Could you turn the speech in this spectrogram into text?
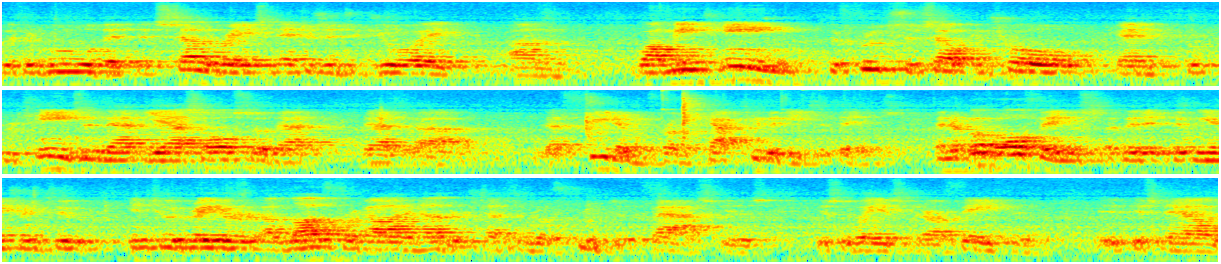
with a rule that, that celebrates and enters into joy um, while maintaining the fruits of self-control and retains in that, yes, also that, that, uh, that freedom from captivity to things. And above all things, uh, that, it, that we enter into, into a greater uh, love for God and others. That's the real fruit of the fast, is, is the ways that our faith and is now,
